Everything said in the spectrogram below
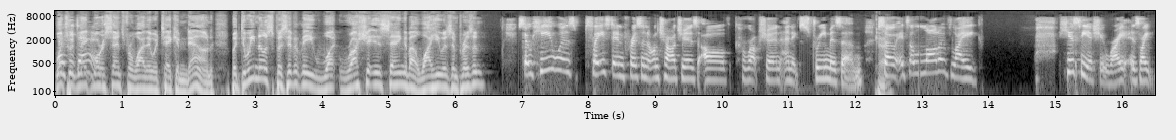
which would make more sense for why they would take him down. But do we know specifically what Russia is saying about why he was in prison? So he was placed in prison on charges of corruption and extremism. Okay. So it's a lot of like, here's the issue, right? Is like,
